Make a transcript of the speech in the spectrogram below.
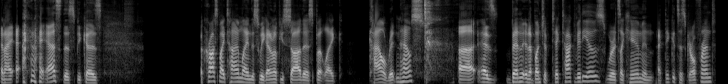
And I and I ask this because across my timeline this week, I don't know if you saw this, but like Kyle Rittenhouse uh, has been in a bunch of TikTok videos where it's like him and I think it's his girlfriend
